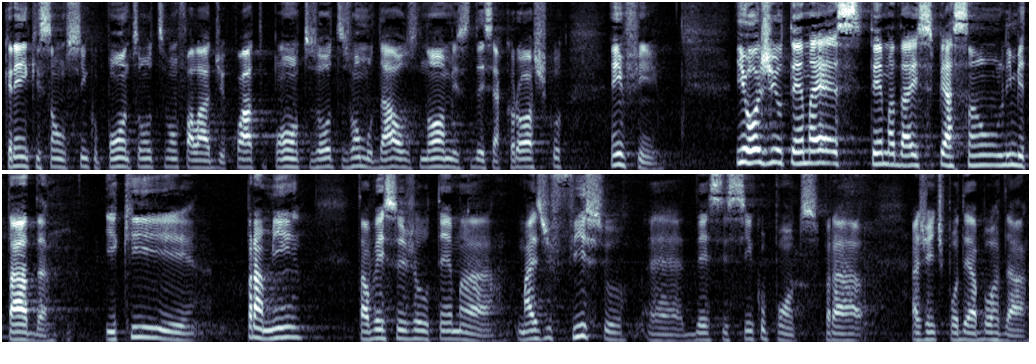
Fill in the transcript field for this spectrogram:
creem que são cinco pontos, outros vão falar de quatro pontos, outros vão mudar os nomes desse acróstico, enfim. E hoje o tema é esse tema da expiação limitada, e que, para mim, talvez seja o tema mais difícil é, desses cinco pontos para a gente poder abordar.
